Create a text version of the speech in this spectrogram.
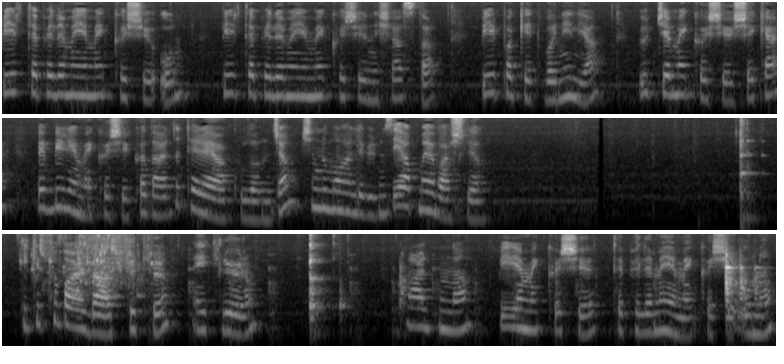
1 tepeleme yemek kaşığı un, 1 tepeleme yemek kaşığı nişasta, 1 paket vanilya, 3 yemek kaşığı şeker ve 1 yemek kaşığı kadar da tereyağı kullanacağım. Şimdi muhallebimizi yapmaya başlayalım. 2 su bardağı sütü ekliyorum. Ardından 1 yemek kaşığı tepeleme yemek kaşığı unu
